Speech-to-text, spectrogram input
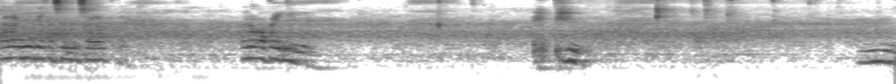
Parang hindi kasi masarap eh. Pero okay naman. mm.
